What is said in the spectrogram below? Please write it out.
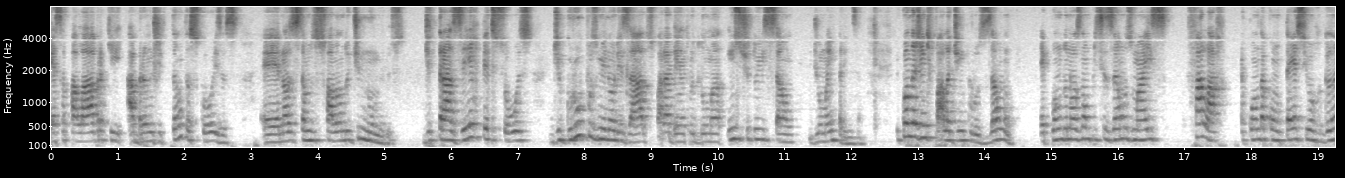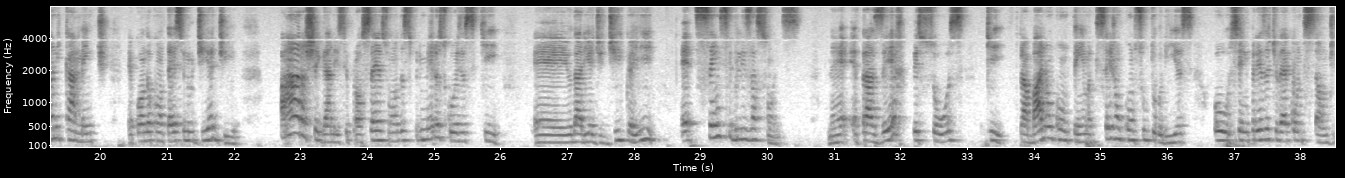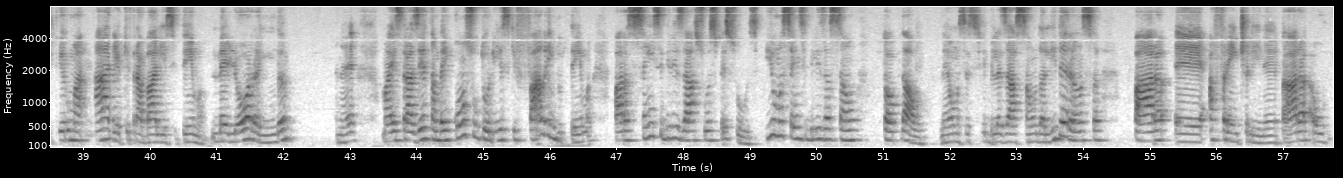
essa palavra que abrange tantas coisas, é, nós estamos falando de números, de trazer pessoas de grupos minorizados para dentro de uma instituição, de uma empresa. E quando a gente fala de inclusão, é quando nós não precisamos mais falar, é quando acontece organicamente, é quando acontece no dia a dia. Para chegar nesse processo, uma das primeiras coisas que é, eu daria de dica aí é sensibilizações, né? É trazer pessoas que trabalham com o tema, que sejam consultorias, ou se a empresa tiver condição de ter uma área que trabalhe esse tema, melhor ainda, né? Mas trazer também consultorias que falem do tema para sensibilizar suas pessoas. E uma sensibilização top-down, né? Uma sensibilização da liderança para é, a frente ali, né? Para o,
